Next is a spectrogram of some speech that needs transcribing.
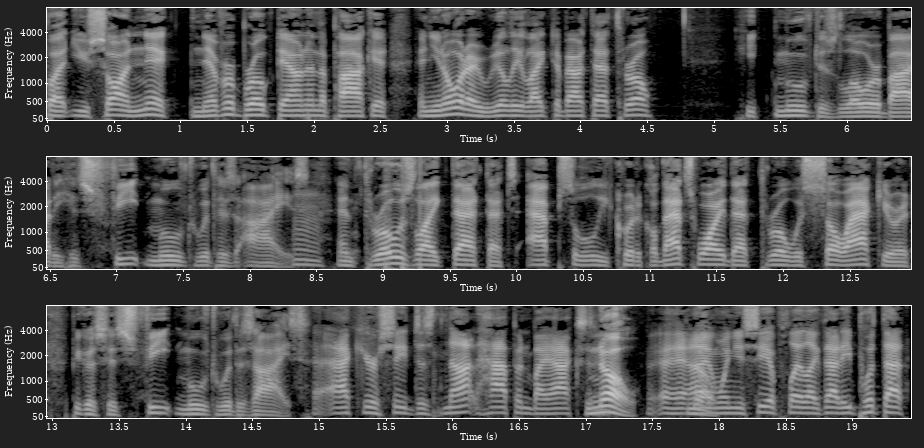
But you saw Nick never broke down in the pocket. And you know what I really liked about that throw? He moved his lower body. His feet moved with his eyes. Mm. And throws like that, that's absolutely critical. That's why that throw was so accurate because his feet moved with his eyes. Accuracy does not happen by accident. No, And, no. and when you see a play like that, he put that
